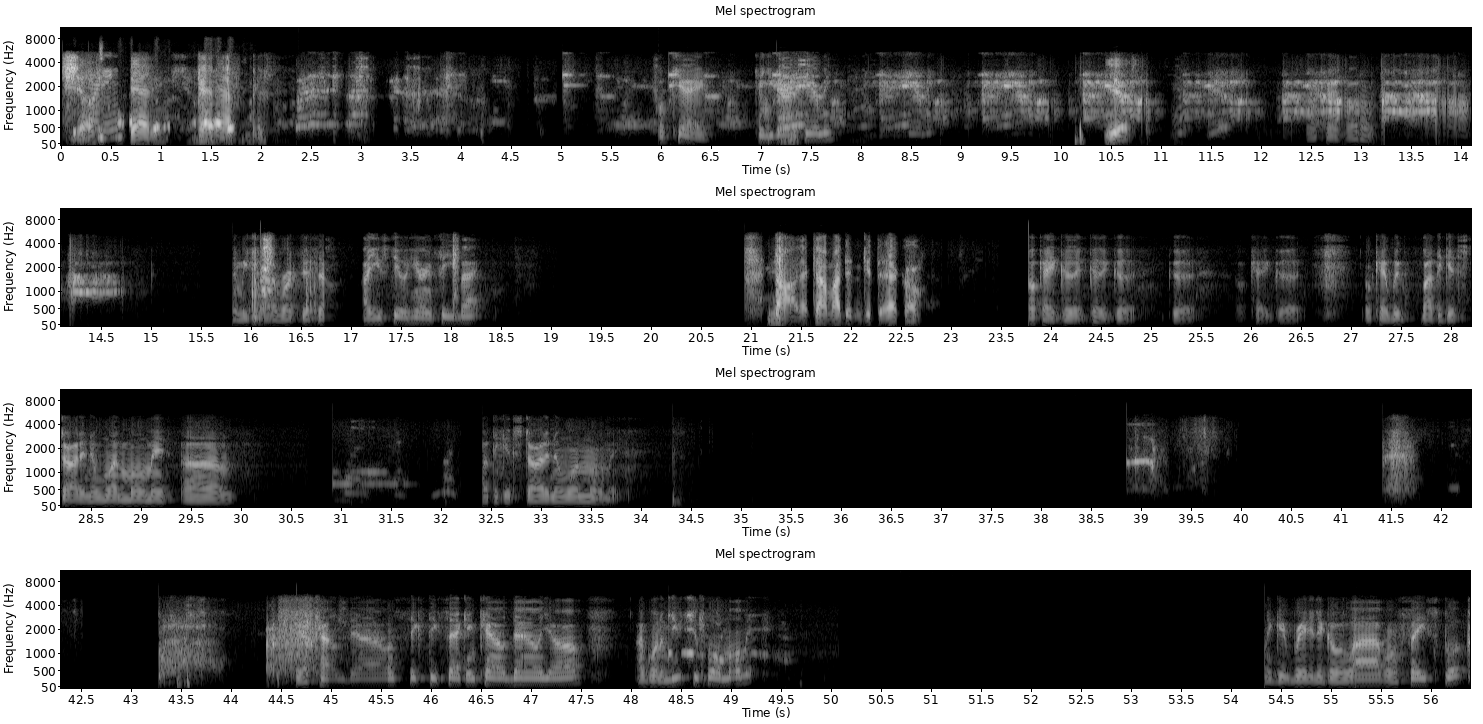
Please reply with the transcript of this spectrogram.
Just Ben, Ben after. Okay. Can you guys hear me? Yes. Okay, hold on. Let me try to work this out. Are you still hearing feedback? No, that time I didn't get the echo. Okay, good, good, good, good. Okay, good. Okay, we're about to get started in one moment. Um, about to get started in one moment. Yeah, countdown, 60 second countdown, y'all. I'm going to mute you for a moment. I'm going to get ready to go live on Facebook.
